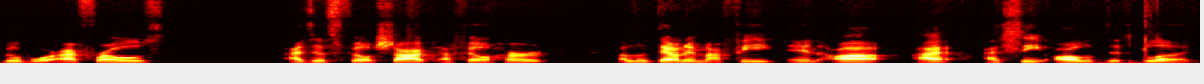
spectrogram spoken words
Billboard. I froze. I just felt shocked. I felt hurt. I looked down at my feet and uh, I, I see all of this blood.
